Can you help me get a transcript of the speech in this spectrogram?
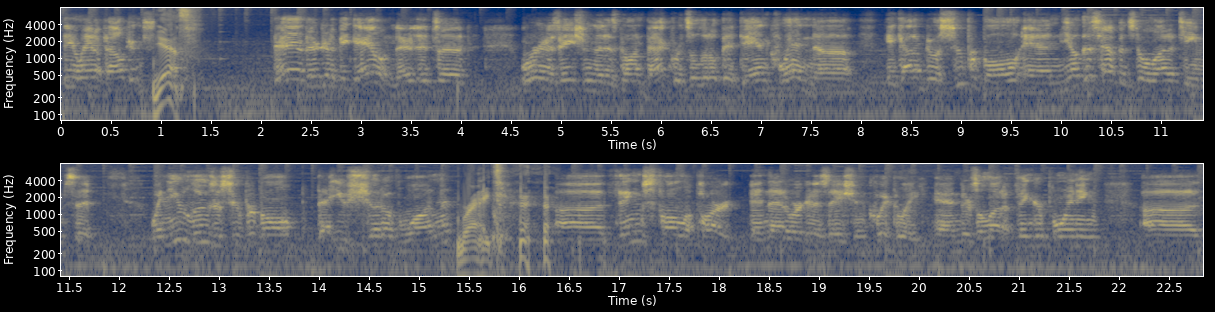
The Atlanta Falcons? Yes. Yeah, they're going to be down. It's a organization that has gone backwards a little bit. Dan Quinn, uh, he got him to a Super Bowl, and you know this happens to a lot of teams that when you lose a Super Bowl that you should have won, Right. uh, things fall apart in that organization quickly, and there's a lot of finger pointing. Uh,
